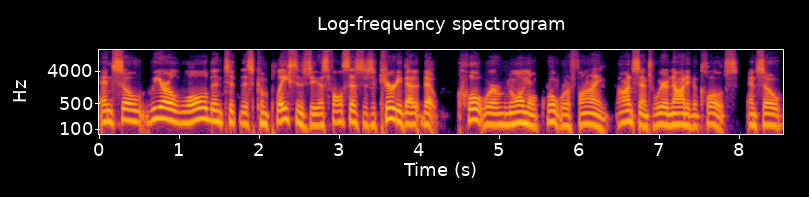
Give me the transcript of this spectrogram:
And so we are lulled into this complacency, this false sense of security that, that quote, we're normal, quote, we're fine. Nonsense. We're not even close. And so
